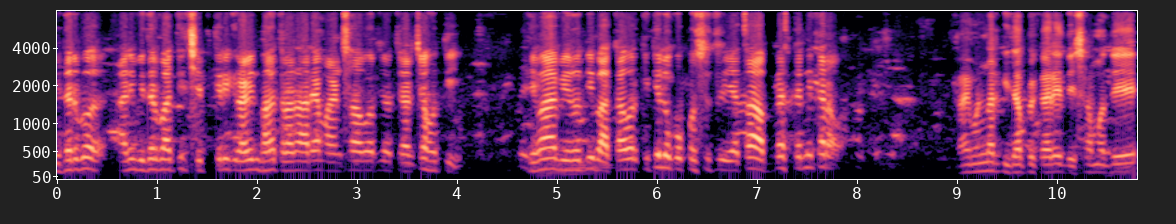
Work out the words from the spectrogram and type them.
विदर्भ आणि विदर्भातील शेतकरी ग्रामीण भागात राहणाऱ्या माणसावर जेव्हा चर्चा होती तेव्हा विरोधी बाकावर किती लोक उपस्थित होते याचा अभ्यास त्यांनी करावा काय म्हणणार की ज्या प्रकारे देशामध्ये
